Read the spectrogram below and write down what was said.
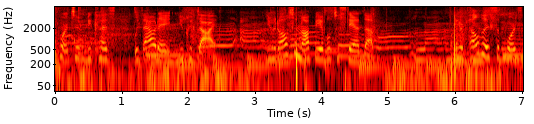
important because without it, you could die. You would also not be able to stand up. Your pelvis supports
